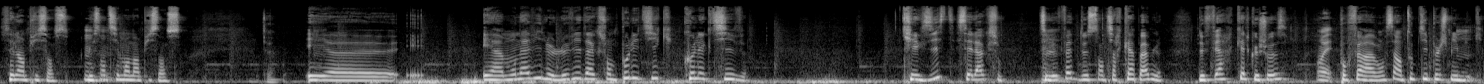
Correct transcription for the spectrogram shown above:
c'est l'impuissance, le sentiment d'impuissance. Ok. Et, euh, et, et à mon avis, le levier d'action politique collective qui existe, c'est l'action. C'est le fait de se sentir capable de faire quelque chose pour faire avancer un tout petit peu le schmilblick.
